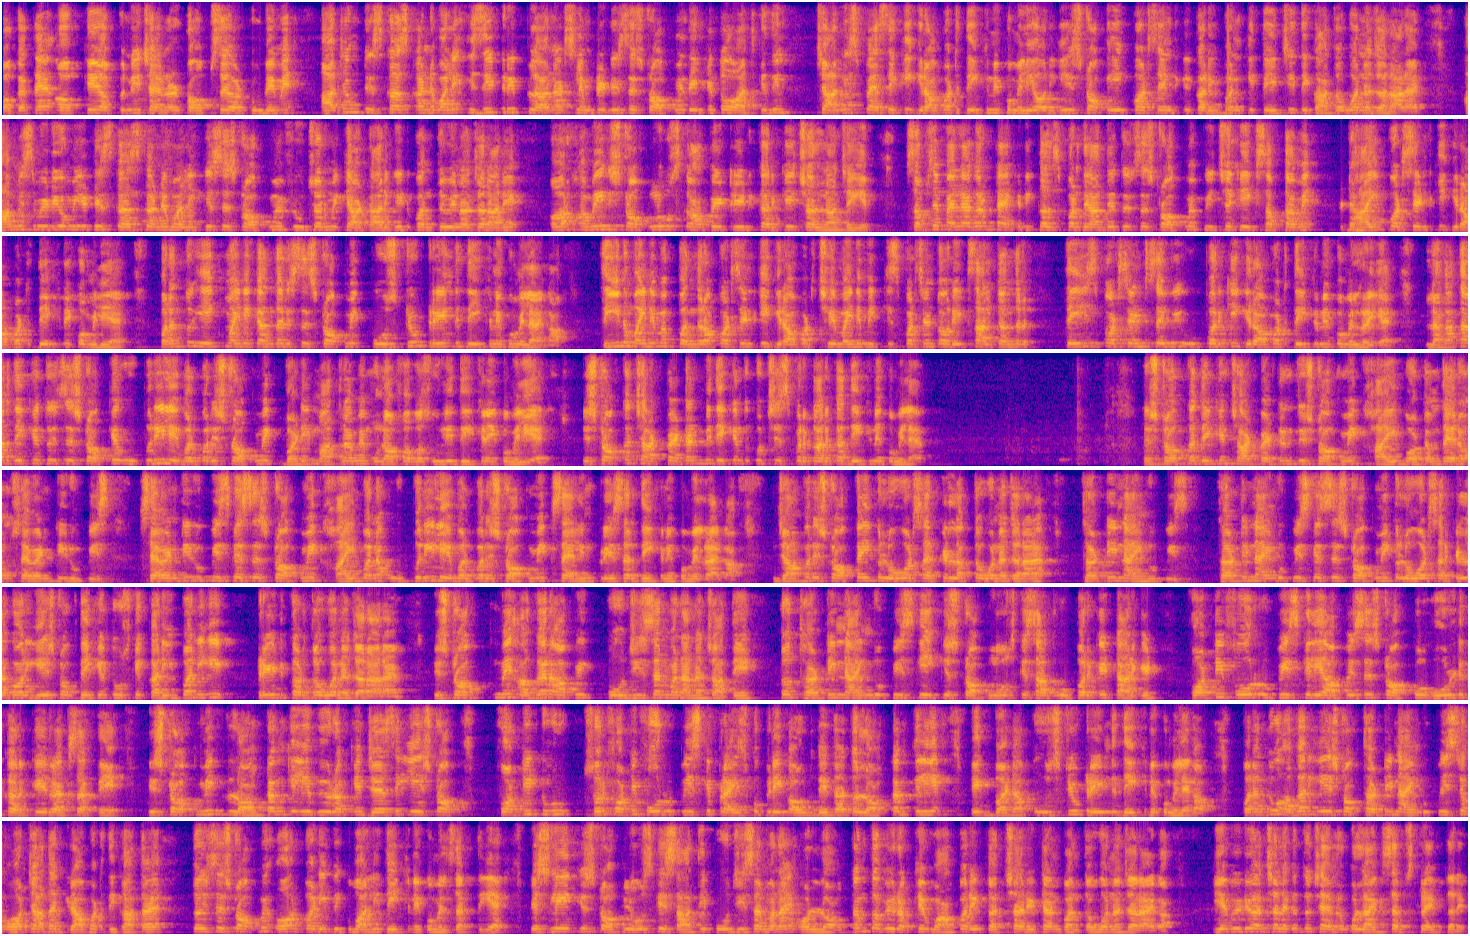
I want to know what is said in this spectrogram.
स्वागत है आपके अपने चैनल टॉप से और टुडे में। आज हम डिस्कस करने वाले इजी ट्रिप प्लानर्स लिमिटेड इसे स्टॉक में देखें तो आज के दिन 40 पैसे की गिरावट देखने को मिली और ये स्टॉक एक परसेंट के करीबन की तेज़ी दिखाता हुआ नज़र आ रहा है। हम इस वीडियो में ये डिस्कस करने वाले कि इस स्टॉक में फ्यूचर में क्या टारगेट बनते हुए नज़र आ रहे हैं और हमें स्टॉप लॉस कहाँ पे ट्रेड करके चलना चाहिए। सबसे पहले अगर हम टेक्निकल्स पर ध्यान दें तो इस स्टॉक में पीछे के एक सप्ताह में ढाई परसेंट की गिरावट देखने को मिली है। परंतु एक महीने के अंदर इस स्टॉक में पॉजिटिव ट्रेंड देखने को मिलेगा तीन महीने में पंद्रह परसेंट की गिरावट, छह महीने में इक्कीस परसेंट और एक साल के अंदर तेईस परसेंट से भी ऊपर की गिरावट देखने को मिल रही है। लगातार देखें तो इस स्टॉक के ऊपरी लेवल पर स्टॉक में बड़ी मात्रा में मुनाफा वसूली देखने को मिली है। स्टॉक का चार्ट पैटर्न भी देखें तो कुछ इस प्रकार का देखने को मिला है। स्टॉक का देखें चार्ट पैटर्न तो स्टॉक में एक हाई बॉटम था around seventy rupees seventy rupees के स्टॉक में एक हाई बना, ऊपरी लेवल पर स्टॉक में एक सेलिंग प्रेशर देखने को मिल रहा है। जहाँ पर स्टॉक का एक लोअर सर्किट लगता हुआ नज़र आ रहा है thirty nine rupees thirty nine rupees के स्टॉक में एक लोअर सर्किट लगा और ये स्टॉक देखें तो उसके करीबन ही ट्रेड करता हुआ नज़र आ रहा है। स्टॉक में अगर आप एक पोजीशन बनाना चाहते हैं तो थर्टी नाइन रुपीज़ के एक स्टॉक लॉस के साथ ऊपर के टारगेट फोर्टी फोर रुपीज़ के लिए आप इस स्टॉक को होल्ड करके रख सकते हैं। स्टॉक में लॉन्ग टर्म के लिए व्यू रखें। जैसे ये स्टॉक 42 सॉरी 44 रुपीस के प्राइस को ब्रेकआउट देता है तो लॉन्ग टर्म के लिए एक बड़ा पॉजिटिव ट्रेंड देखने को मिलेगा। परंतु अगर ये स्टॉक 39 रुपीस से और ज़्यादा गिरावट दिखाता है तो इस स्टॉक में और बड़ी बिकवाली देखने को मिल सकती है। इसलिए एक स्टॉक लॉस के साथ ही पोजीशन बनाए और लॉन्ग टर्म का व्यू रखे। वहाँ पर एक अच्छा रिटर्न बनता हुआ नज़र आएगा। ये वीडियो अच्छा लगे तो चैनल को लाइक सब्सक्राइब करें।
